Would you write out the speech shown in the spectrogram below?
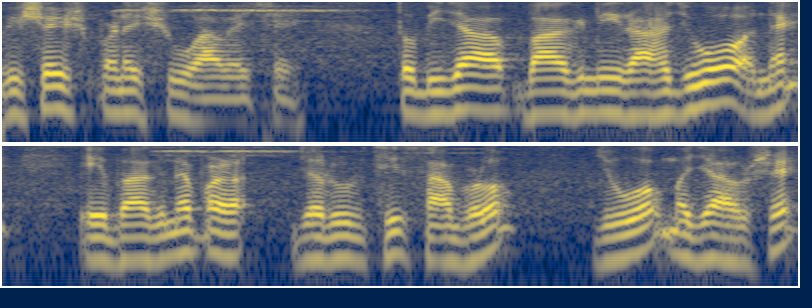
વિશેષપણે શું આવે છે. તો બીજા ભાગની રાહ જુઓ અને એ ભાગને પણ જરૂરથી સાંભળો, જુઓ, મજા આવશે.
